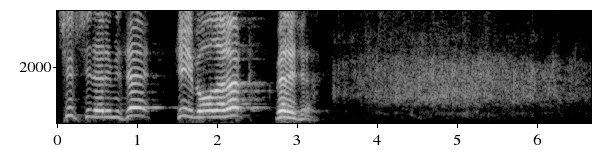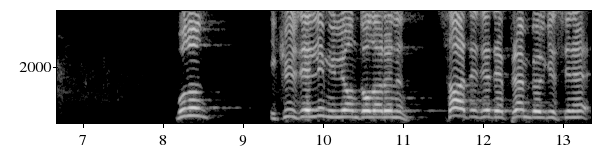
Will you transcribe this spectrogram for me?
çiftçilerimize hibe olarak vereceğiz. Bunun 250 milyon dolarının sadece deprem bölgesine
